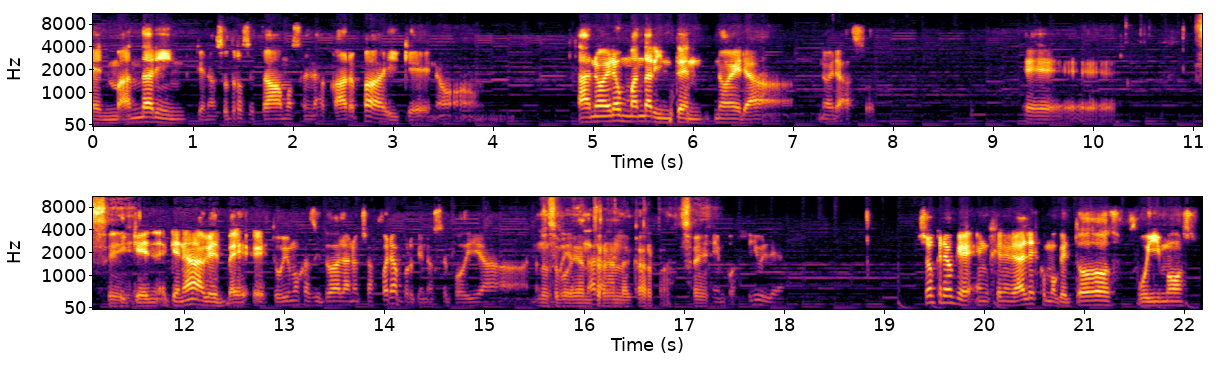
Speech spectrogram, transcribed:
en Mandarin, que nosotros estábamos en la carpa y que no. Ah, no, era un Mandarin Ten, no era, no era Azor. Eh, y Sí, que, que nada, que eh, estuvimos casi toda la noche afuera porque no se podía. no se podía entrar en la carpa, sí. era imposible. Yo creo que en general es como que todos fuimos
